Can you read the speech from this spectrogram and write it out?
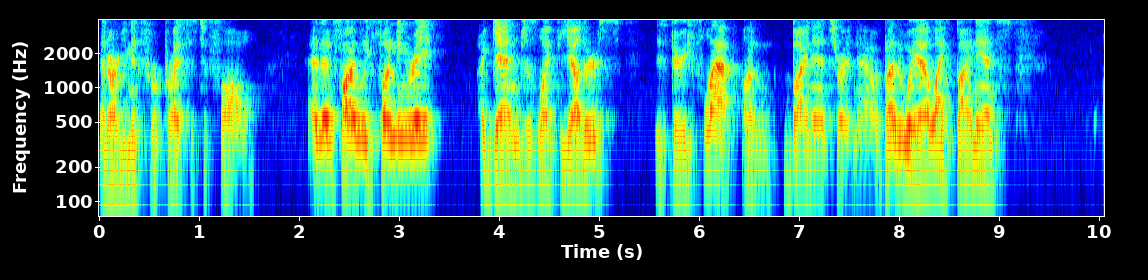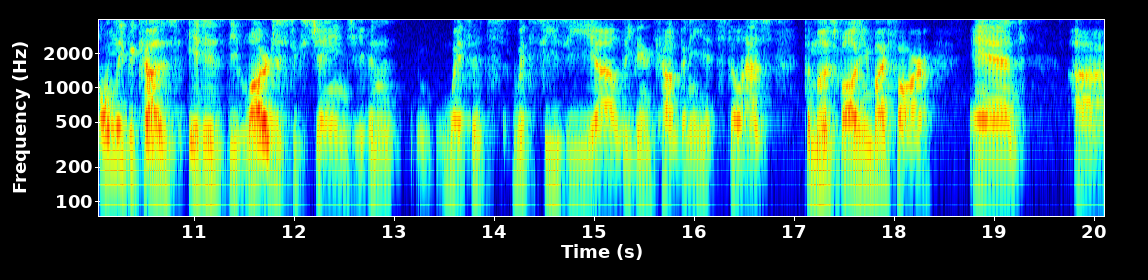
an argument for prices to fall. And then finally, funding rate, again, just like the others, is very flat on Binance right now. And by the way, I like Binance only because it is the largest exchange, even with its with CZ uh, leaving the company, it still has the most volume by far, and uh,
